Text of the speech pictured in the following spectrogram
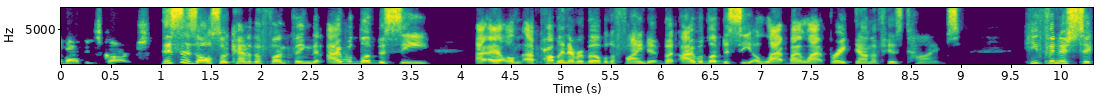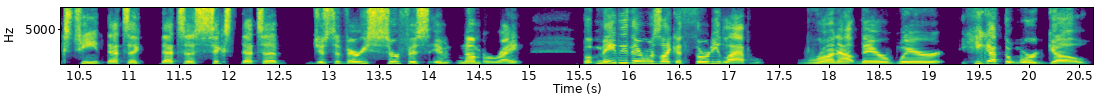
about these cars. This is also kind of the fun thing that I would love to see. I, I'll, I'll probably never be able to find it, but I would love to see a lap by lap breakdown of his times. He finished 16th. That's a that's a six. That's a just a very surface number, right? But maybe there was like a 30 lap run out there where he got the word go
